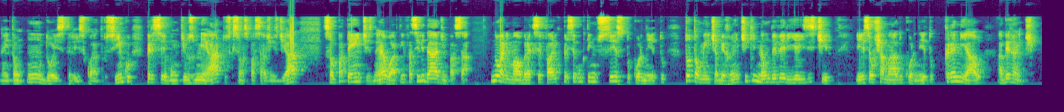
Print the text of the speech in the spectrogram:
Né? Então, 1, 2, 3, 4, 5. Percebam que os meatos, que são as passagens de ar, são patentes. Né? O ar tem facilidade em passar. No animal braxcefálico, percebam que tem um sexto corneto totalmente aberrante que não deveria existir. Esse é o chamado corneto cranial aberrante.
